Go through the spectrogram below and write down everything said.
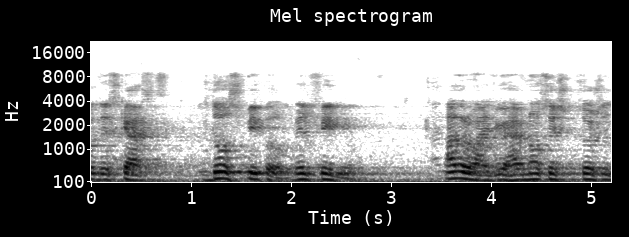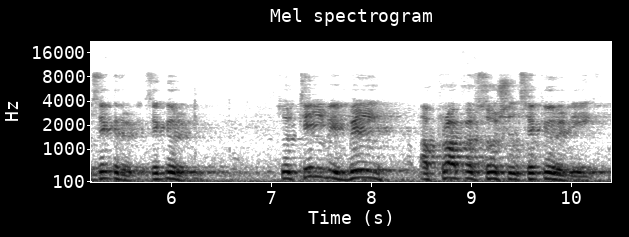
To this caste, those people will feed you. Otherwise, you have no social security, security. So till we build a proper social security,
